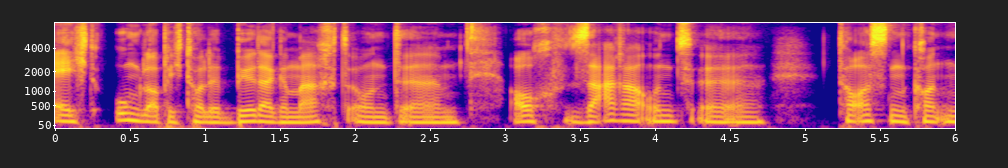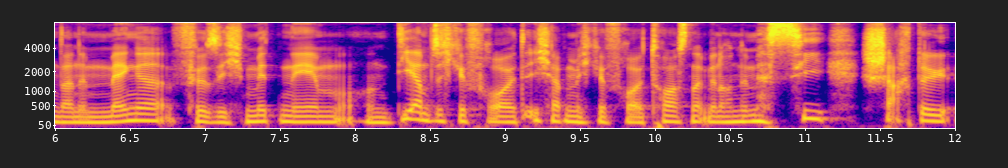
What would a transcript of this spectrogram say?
echt unglaublich tolle Bilder gemacht. Und ähm, auch Sarah und äh, Thorsten konnten dann eine Menge für sich mitnehmen und die haben sich gefreut. Ich habe mich gefreut. Thorsten hat mir noch eine Messi-Schachtel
